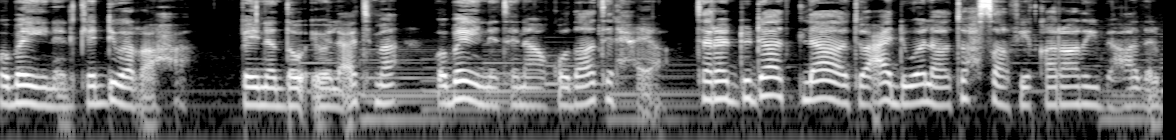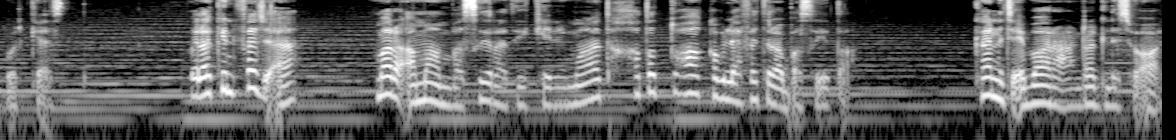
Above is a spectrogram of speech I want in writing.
وبين الكد والراحة. بين الضوء والعتمة وبين تناقضات الحياة. ترددات لا تعد ولا تحصى في قراري بهذا البودكاست. ولكن فجأة مر أمام بصيرتي كلمات خططتها قبل فترة بسيطة. كانت عبارة عن رد لسؤال.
